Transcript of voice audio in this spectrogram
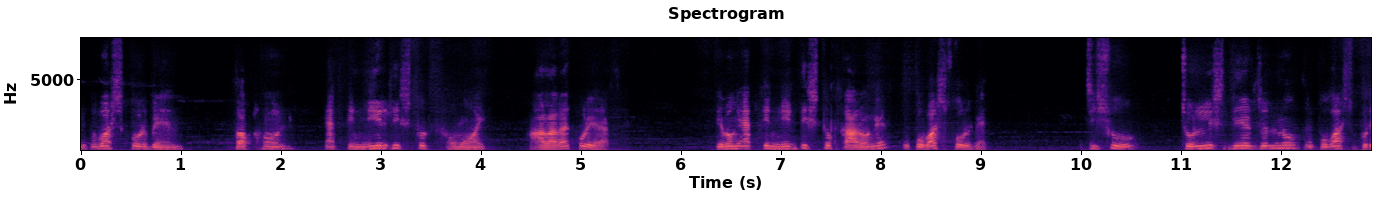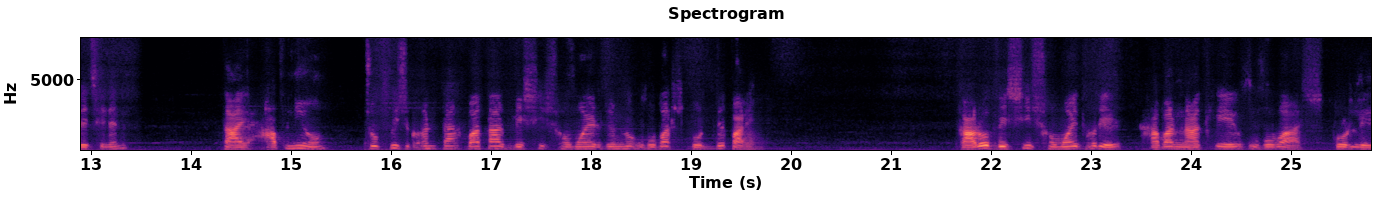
উপবাস করবেন তখন একটি নির্দিষ্ট সময় আলাদা করে রাখবেন এবং একটি নির্দিষ্ট কারণে উপবাস করবেন যিশু চল্লিশ দিনের জন্য উপবাস করেছিলেন, তাই আপনিও চব্বিশ ঘণ্টা বা তার বেশি সময়ের জন্য উপবাস করতে পারেন। কারও বেশি সময় ধরে খাবার না খেয়ে উপবাস করলে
